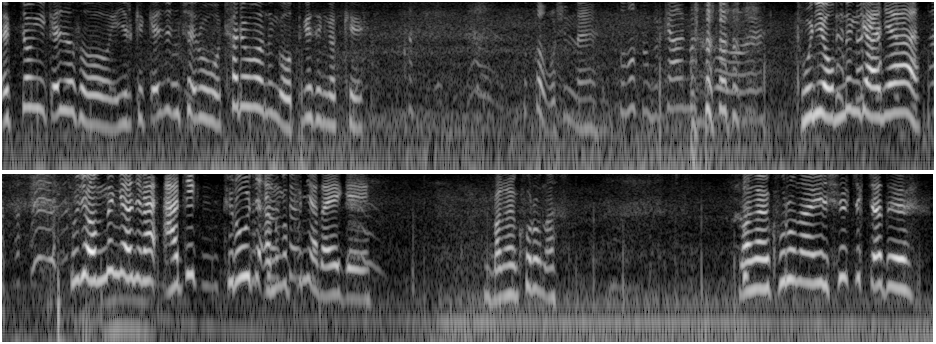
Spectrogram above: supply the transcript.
액정이 깨져서 이렇게 깨진 채로 촬영하는 거 어떻게 생각해? 효과 멋있네. 돈 없으면 그렇게 하는 거지 뭘 돈이 없는 게 아니야. 돈이 없는 게 아니라 아직 들어오지 않은 것 뿐이야 나에게. 망할 코로나. 망할 코로나의 실직자들.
